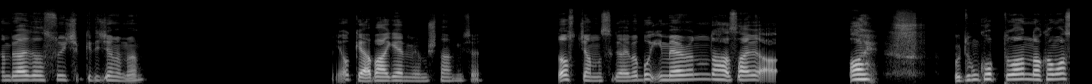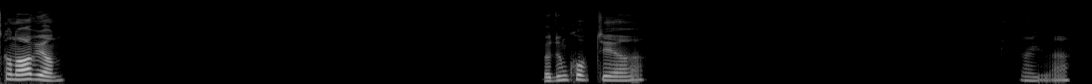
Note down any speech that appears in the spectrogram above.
Ben biraz daha su içip gideceğim hemen. Yok ya bana gelmiyormuş tamam güzel. Dost canlısı galiba. Bu Imeron'un da hasarı... Ay! Ödüm koptu lan Nakamaska ne yapıyorsun? Ödüm koptu ya. Öyle.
